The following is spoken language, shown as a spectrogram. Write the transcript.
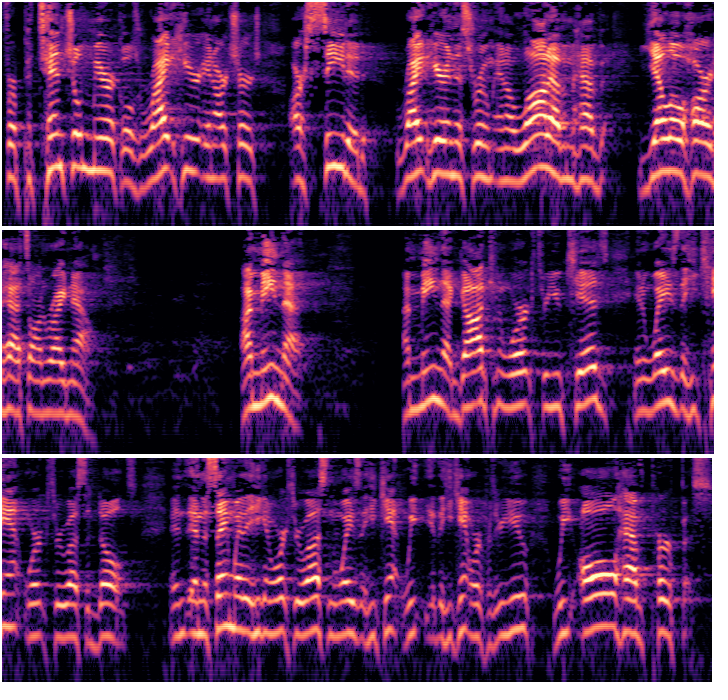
for potential miracles right here in our church are seated right here in this room, and a lot of them have yellow hard hats on right now. I mean that. I mean that God can work through you kids in ways that He can't work through us adults. And in the same way that He can work through us in the ways that He can't, we, that He can't work through you, we all have purpose.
